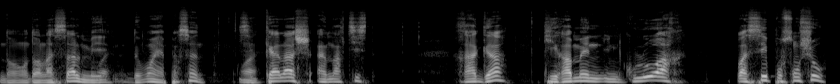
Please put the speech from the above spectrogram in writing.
dans, dans la salle, mais Ouais. devant, il n'y a personne. Ouais. C'est Kalash, un artiste raga, qui ramène une gloire passée pour son show.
